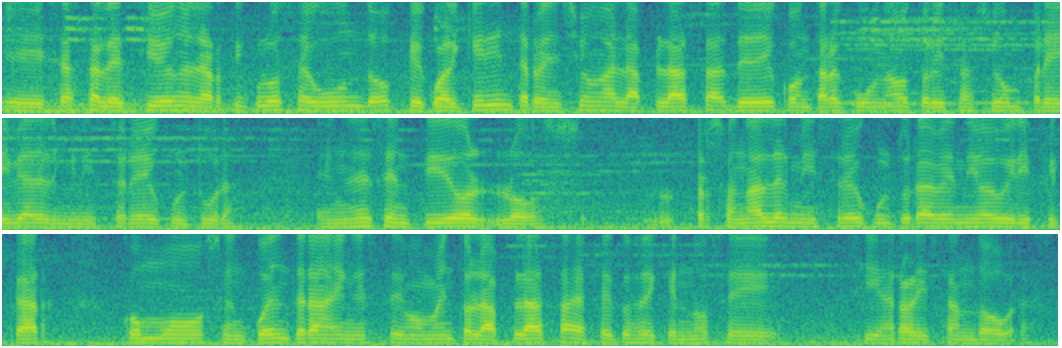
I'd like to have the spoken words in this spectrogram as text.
eh, se ha establecido en el artículo segundo que cualquier intervención a la plaza debe contar con una autorización previa del Ministerio de Cultura. En ese sentido, los, el personal del Ministerio de Cultura ha venido a verificar cómo se encuentra en este momento la plaza a efectos de que no se sigan realizando obras.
